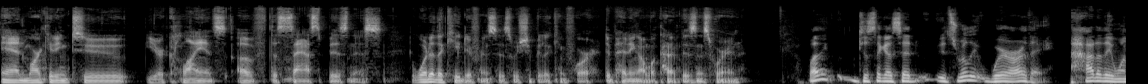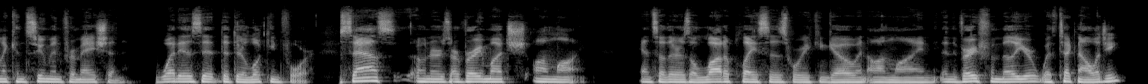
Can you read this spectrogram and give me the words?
and marketing to your clients of the SaaS business? What are the key differences we should be looking for depending on what kind of business we're in? Well, I think just like I said, it's really where are they? How do they want to consume information? What is it that they're looking for? SaaS owners are very much online. And so there's a lot of places where we can go and online and very familiar with technology,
